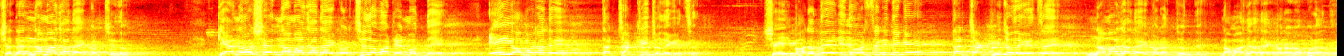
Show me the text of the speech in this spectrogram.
সে তার নামাজ আদায় করছিল। কেন সে নামাজ আদায় করছিল মাঠের মধ্যে? এই অপরাধে তার চাকরি চলে গেছে। সেই ভারতের ইউনিভার্সিটি থেকে তার চাকরি চলে গেছে নামাজ আদায় করার জন্যে, নামাজ আদায় করার অপরাধে।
